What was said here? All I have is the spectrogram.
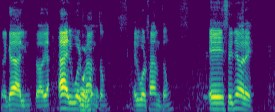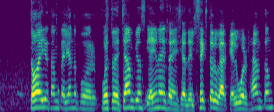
Se me queda alguien todavía. Ah, el Wolverhampton. El Wolverhampton. Eh, señores, todos ellos están peleando por puesto de Champions y hay una diferencia del sexto lugar, que es el Wolverhampton,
